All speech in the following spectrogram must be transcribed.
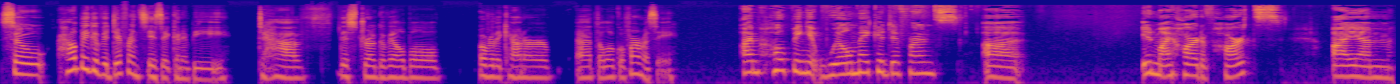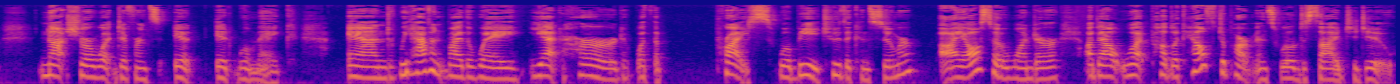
So, how big of a difference is it going to be to have this drug available over the counter at the local pharmacy? I'm hoping it will make a difference. Uh, in my heart of hearts, I am not sure what difference it it will make. And we haven't, by the way, yet heard what the price will be to the consumer. I also wonder about what public health departments will decide to do.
